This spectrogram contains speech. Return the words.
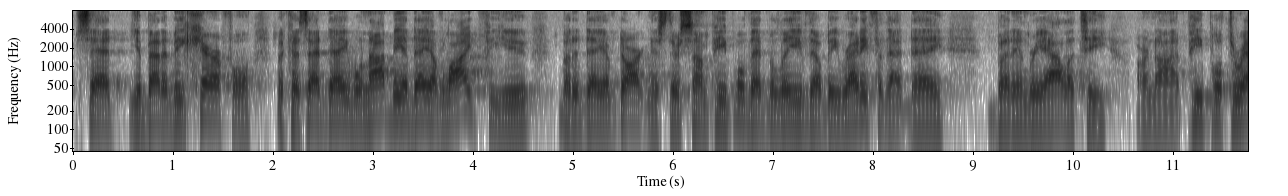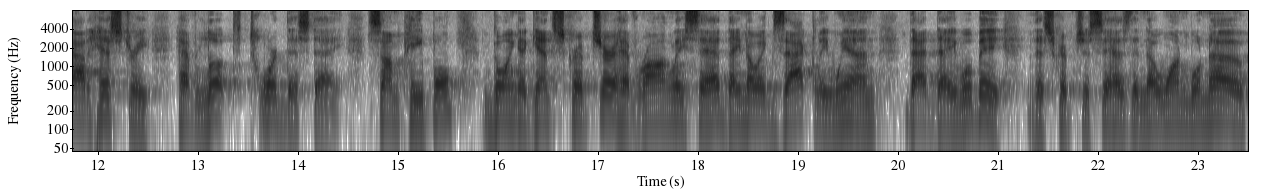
said, You better be careful because that day will not be a day of light for you, but a day of darkness. There's some people that believe they'll be ready for that day, but in reality, or not. People throughout history have looked toward this day. Some people, going against Scripture, have wrongly said they know exactly when that day will be. The Scripture says that no one will know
